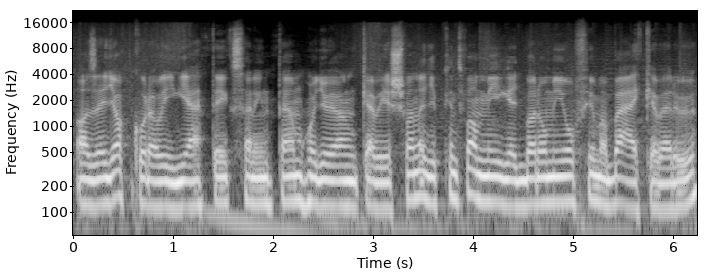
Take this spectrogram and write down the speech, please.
az egy akkora vígjáték szerintem, hogy olyan kevés van. Egyébként van még egy baromi jó film, a Bájkeverő,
